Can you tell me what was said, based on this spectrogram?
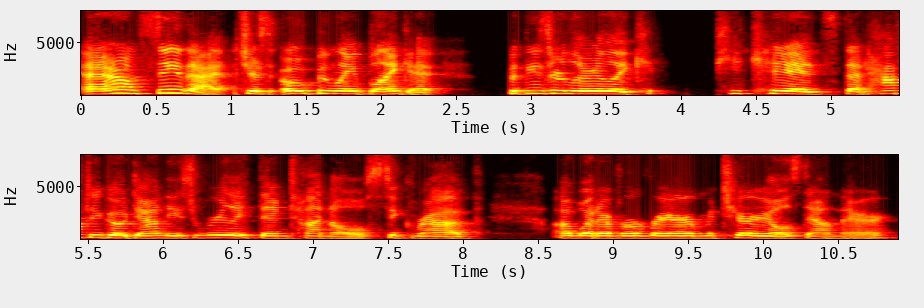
I don't say that just openly blanket, but these are literally kids that have to go down these really thin tunnels to grab uh, whatever rare materials down there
